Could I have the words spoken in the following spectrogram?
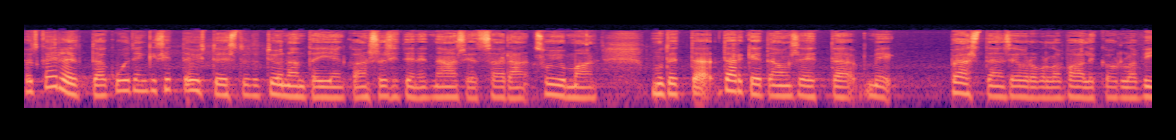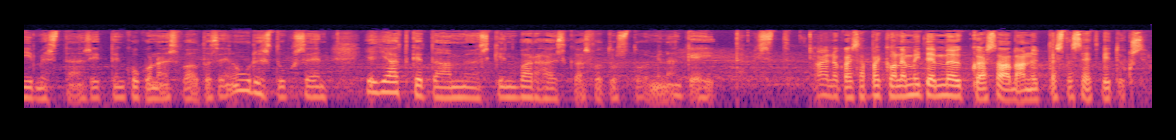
jotka edellyttää kuitenkin sitten yhteistyötä työnantajien kanssa siten, että nämä asiat saadaan sujumaan. Mutta että tärkeää on se, että me päästään seuraavalla vaalikaudella viimeistään sitten kokonaisvaltaiseen uudistukseen ja jatketaan myöskin varhaiskasvatustoiminnan kehittämistä. Aino-Kaisa Paikonen, miten möykkyä saadaan nyt tästä setvityksen?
